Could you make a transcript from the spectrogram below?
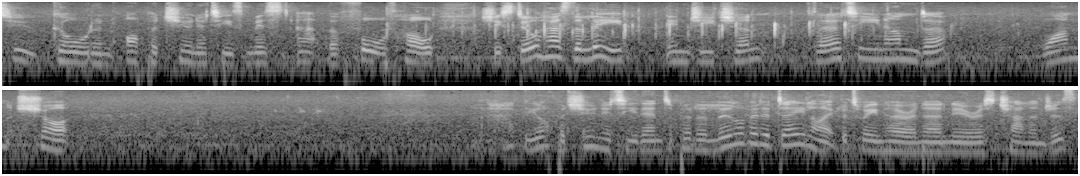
Two golden opportunities missed at the fourth hole. She still has the lead In Gee Chun, 13 under, one shot. Had the opportunity then to put a little bit of daylight between her and her nearest challengers.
